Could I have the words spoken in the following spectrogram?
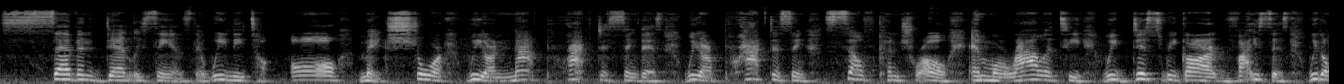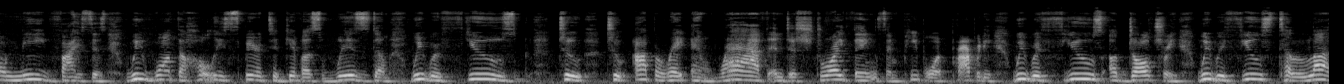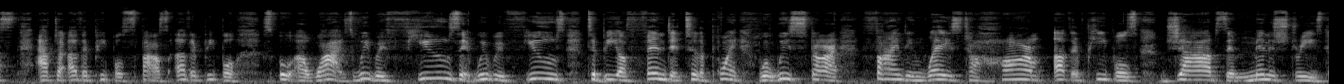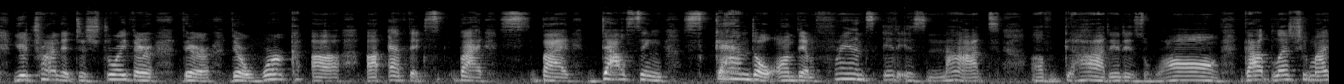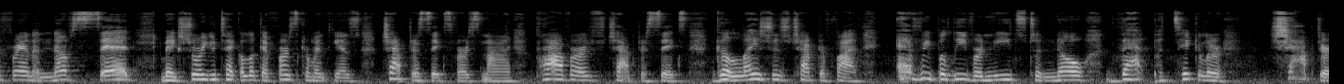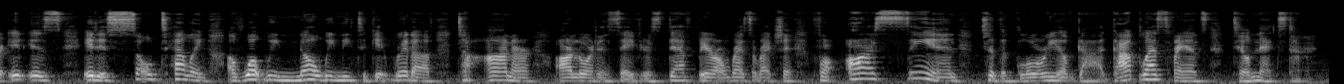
Seven deadly sins that we need to all make sure we are not practicing this. We are practicing self control and morality. We disregard vices. We don't need vices. We want the Holy Spirit to give us wisdom. We refuse to, to operate in wrath and destroy things and people and property. We refuse adultery. We refuse to lust after other people's spouse, other people's uh, wives. We refuse it. We refuse to offended to the point where we start finding ways to harm other people's jobs and ministries. You're trying to destroy their their their work uh, uh, ethics by by dousing scandal on them. Friends, it is not of God. It is wrong. God bless you, my friend. Enough said. Make sure you take a look at First Corinthians chapter 6, verse 9, Proverbs chapter 6, Galatians chapter 5. Every believer needs to know that particular chapter. It is it is so telling of what we know we need to get rid of to honor our lord and savior's death burial and resurrection for our sin to the glory of god. God bless friends. Till next time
